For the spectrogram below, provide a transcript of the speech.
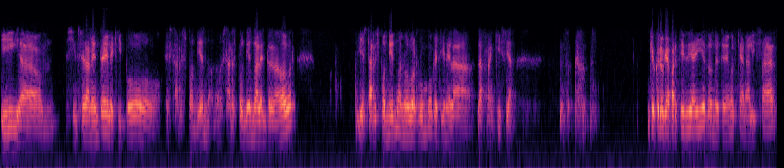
y um, sinceramente el equipo está respondiendo, ¿no? Está respondiendo al entrenador y está respondiendo al nuevo rumbo que tiene la, la franquicia. Yo creo que a partir de ahí es donde tenemos que analizar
